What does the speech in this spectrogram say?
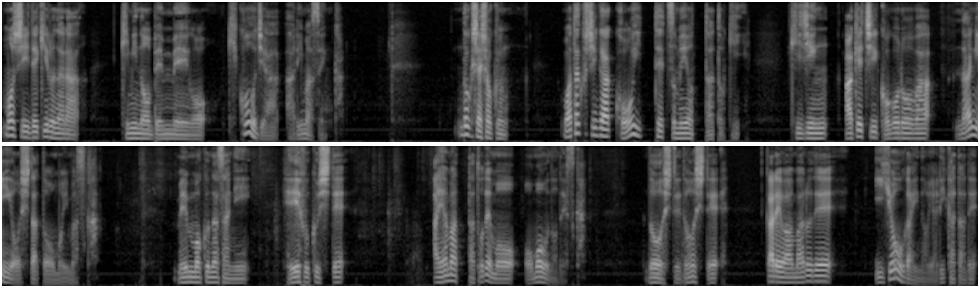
もしできるなら、君の弁明を聞こうじゃありませんか？読者諸君、私がこう言って詰め寄ったとき、鬼人明智小五郎は何をしたと思いますか？面目なさに平服して謝ったとでも思うのですか？どうしてどうして彼はまるで意表外のやり方で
